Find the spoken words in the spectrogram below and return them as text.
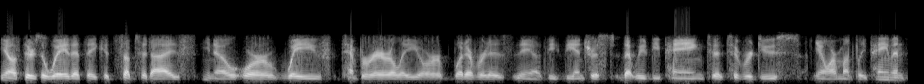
you know, if there's a way that they could subsidize, you know, or waive temporarily or whatever it is, you know, the, the interest that we'd be paying to, to reduce, you know, our monthly payment.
